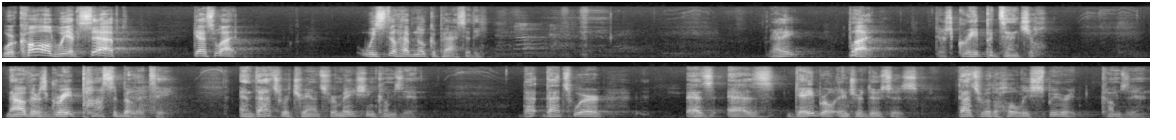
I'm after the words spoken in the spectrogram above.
We're called, we accept. Guess what? we still have no capacity. right? But there's great potential. Now there's great possibility. And that's where transformation comes in. That, that's where, as, as Gabriel introduces, that's where the Holy Spirit comes in.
